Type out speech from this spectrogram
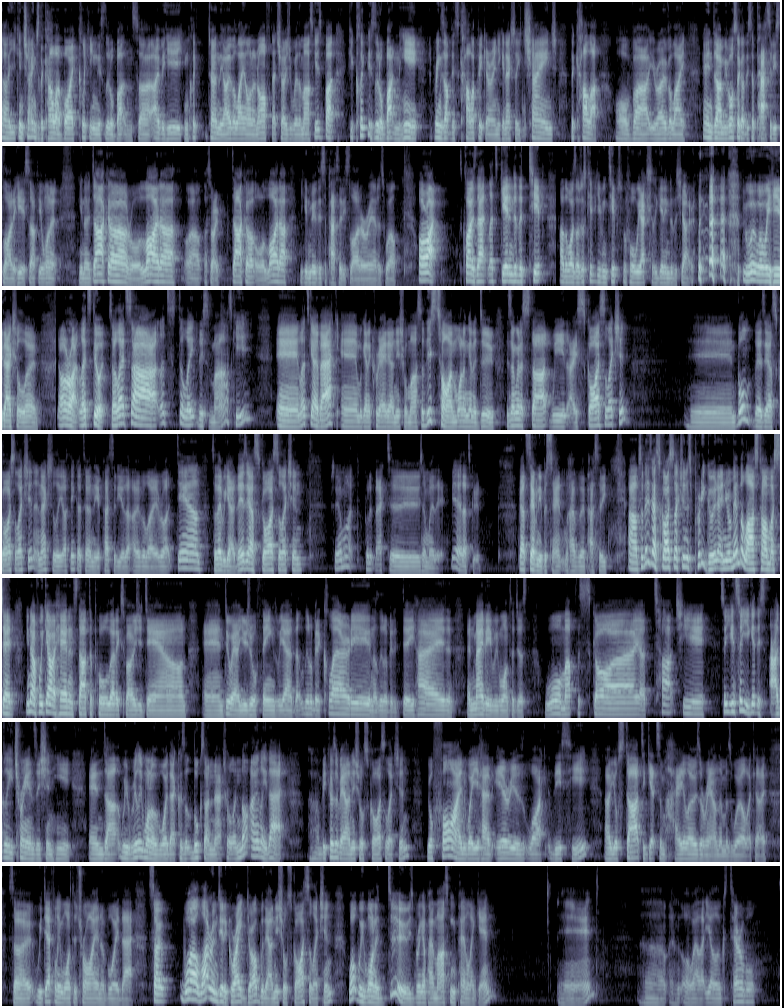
uh, you can change the color by clicking this little button. So over here, you can click, turn the overlay on and off. That shows you where the mask is. But if you click this little button here, it brings up this color picker and you can actually change the color of uh, your overlay. And um, you've also got this opacity slider here. So if you want it, you know, darker or lighter, uh, sorry, darker or lighter, you can move this opacity slider around as well. All right, let's close that. Let's get into the tip. Otherwise, I'll just keep giving tips before we actually get into the show. when we're here to actually learn. All right, let's do it. So let's uh, let's delete this mask here. And let's go back and we're going to create our initial mask. So this time what I'm going to do is I'm going to start with a sky selection. And boom, there's our sky selection. And actually, I think I turned the opacity of the overlay right down. So there we go. There's our sky selection. So I might put it back to somewhere there. Yeah, that's good about 70% will have the opacity. Um, so there's our sky selection, it's pretty good. And you remember last time I said, you know, if we go ahead and start to pull that exposure down and do our usual things, we add a little bit of clarity and a little bit of dehaze and, and maybe we want to just warm up the sky a touch here. So you can see you get this ugly transition here. And uh, we really want to avoid that because it looks unnatural. And not only that, um, because of our initial sky selection, you'll find where you have areas like this here, uh, you'll start to get some halos around them as well, okay? So we definitely want to try and avoid that. So while Lightroom did a great job with our initial sky selection, what we want to do is bring up our masking panel again. And, uh, and oh wow, that yellow looks terrible.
